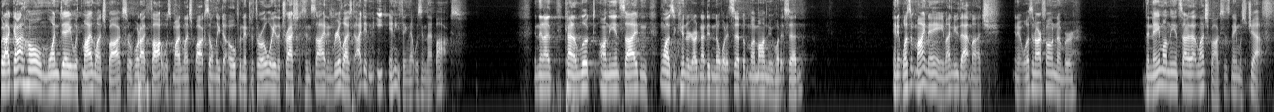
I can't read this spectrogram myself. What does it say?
But I got home one day with my lunchbox, or what I thought was my lunchbox, only to open it to throw away the trash that's inside and realized I didn't eat anything that was in that box. And then I kind of looked on the inside, and while I was in kindergarten, I didn't know what it said, but my mom knew what it said. And it wasn't my name, I knew that much. And it wasn't our phone number, the name on the inside of that lunchbox, his name was Jeff.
